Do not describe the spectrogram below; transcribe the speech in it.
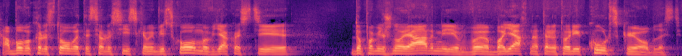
або використовуватися російськими військовими в якості допоміжної армії в боях на території Курської області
